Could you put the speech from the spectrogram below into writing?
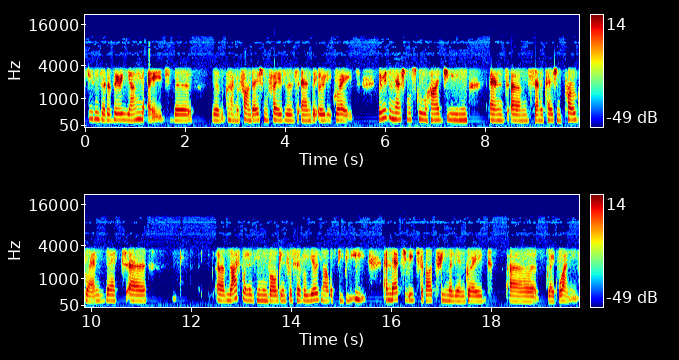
students at a very young age, the the kind of foundation phases and the early grades, there is a national school hygiene and um, sanitation program that uh, um, Lifebuoy has been involved in for several years now with DBE, and that's reached about 3 million grade uh, grade ones.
